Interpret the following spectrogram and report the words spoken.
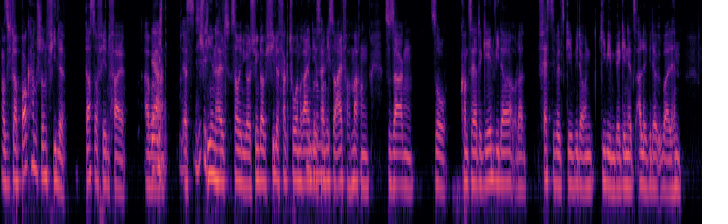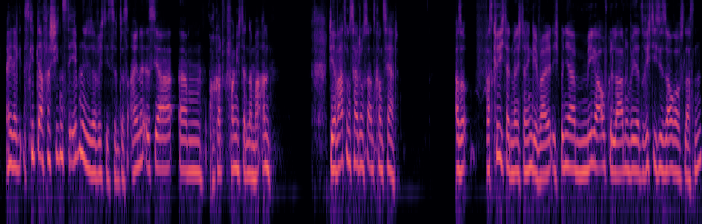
Also ich glaube, Bock haben schon viele. Das auf jeden Fall. Aber ja. es spielen halt, sorry, Nico, es spielen, glaube ich, viele Faktoren rein, die es halt nicht so einfach machen, zu sagen, so, Konzerte gehen wieder oder Festivals gehen wieder und gib ihm, wir gehen jetzt alle wieder überall hin. Ey, es gibt ja verschiedenste Ebenen, die da wichtig sind. Das eine ist ja, ähm, oh Gott, wo fange ich denn da mal an? Die Erwartungshaltung ans Konzert. Also, was kriege ich denn, wenn ich da hingehe? Weil ich bin ja mega aufgeladen und will jetzt richtig die Sau rauslassen.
